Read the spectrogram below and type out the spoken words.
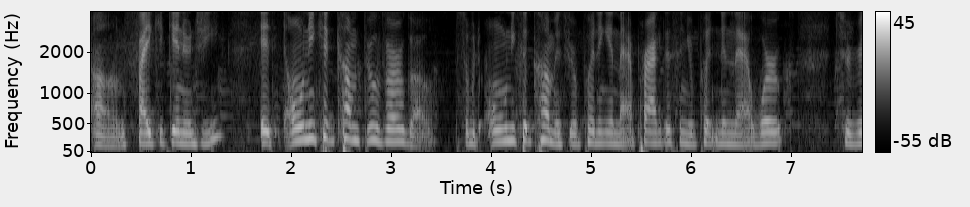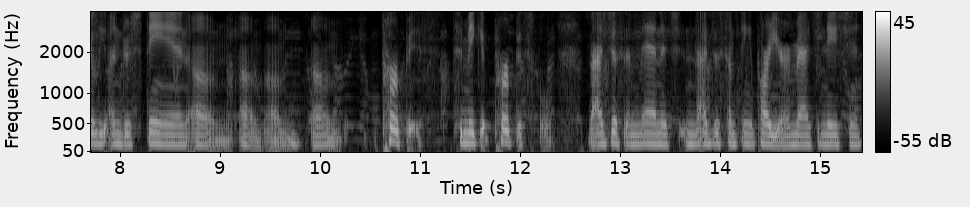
um, psychic energy, it only could come through Virgo. So it only could come if you're putting in that practice and you're putting in that work to really understand um, um, um, um purpose, to make it purposeful, not just a manage, not just something a part of your imagination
